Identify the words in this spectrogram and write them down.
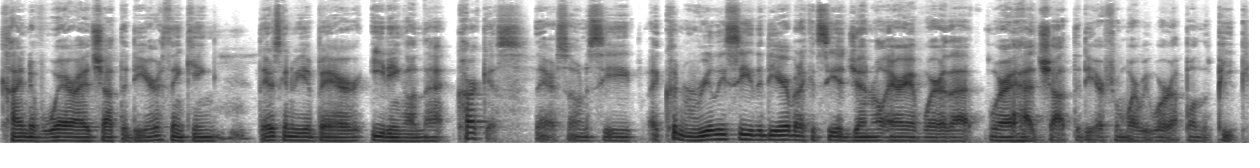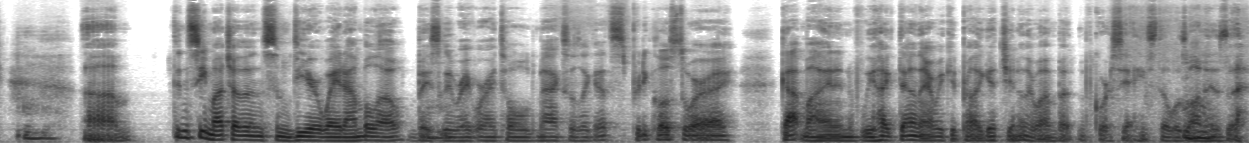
kind of where I had shot the deer, thinking there's going to be a bear eating on that carcass there. So I want to see. I couldn't really see the deer, but I could see a general area of where that where I had shot the deer from where we were up on the peak. Um, didn't see much other than some deer way down below, basically right where I told Max. I was like, that's pretty close to where I got mine. And if we hiked down there, we could probably get you another one. But of course, yeah, he still was on his, uh,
